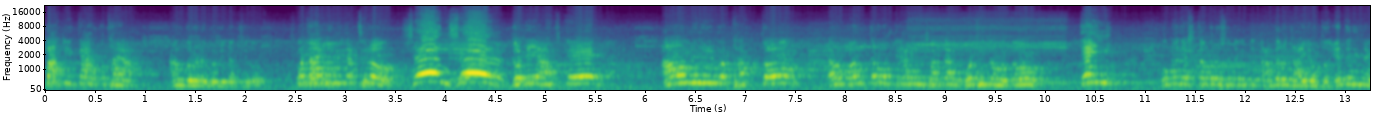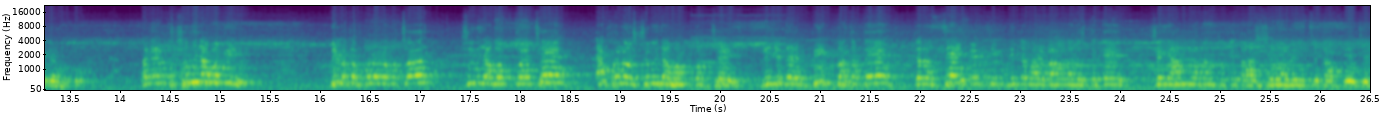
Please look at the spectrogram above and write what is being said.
বাকি কার কোথায় আন্দোলনের ভূমিকা ছিল? কোথায় ভূমিকা ছিল? যদি আজকে আওয়ামী লীগ থাকতো এবং অন্তর্বর্তীকালীন সরকার গঠিত হতো এই উপদেষ্টা পরিষদে কিন্তু তাদেরও জায়গা হতো এদেরই জায়গা হতো। তো সুবিধাভোগী বিগত পনেরো বছর সুবিধা ভোগ করেছে, এখনও সুবিধা ভোগ করছে। নিজেদের পিঠ বাঁচাতে যেন সেফ এক্সিট নিতে পারে বাংলাদেশ থেকে, সেই আমলাতন্ত্রকে তারা সেভাবে আপ দিয়েছে।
